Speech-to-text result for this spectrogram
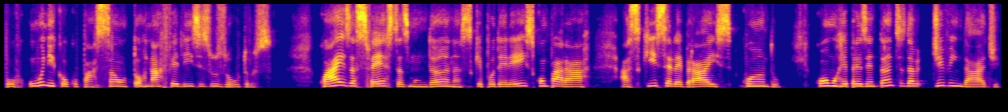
por única ocupação tornar felizes os outros. Quais as festas mundanas que podereis comparar às que celebrais quando, como representantes da divindade,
